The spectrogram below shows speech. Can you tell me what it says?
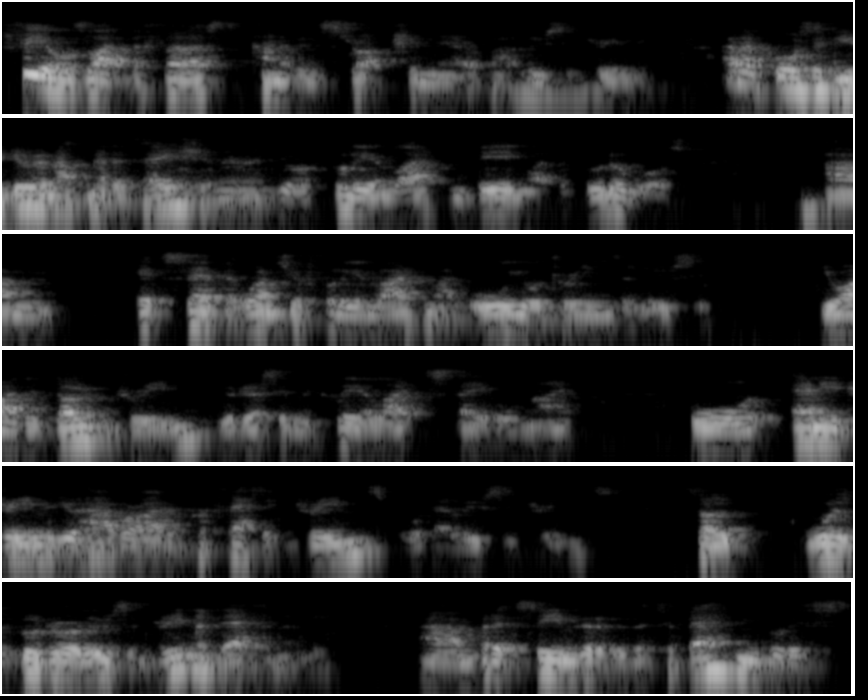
feels like the first kind of instruction there about lucid dreaming. And of course, if you do enough meditation and if you're a fully enlightened being like the Buddha was, um, it's said that once you're fully enlightened, like all your dreams are lucid. You either don't dream, you're just in the clear light state all night, or any dreams you have are either prophetic dreams or they're lucid dreams. So was Buddha a lucid dreamer? Definitely. Um, but it seems that it was the Tibetan Buddhist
